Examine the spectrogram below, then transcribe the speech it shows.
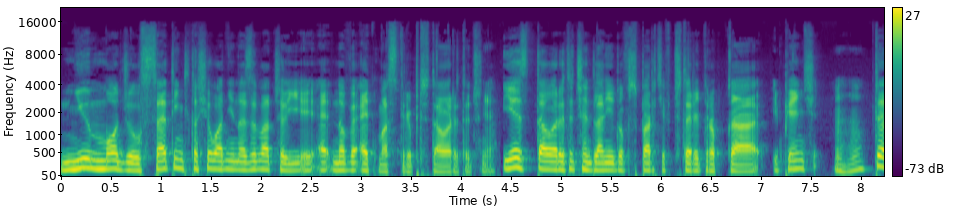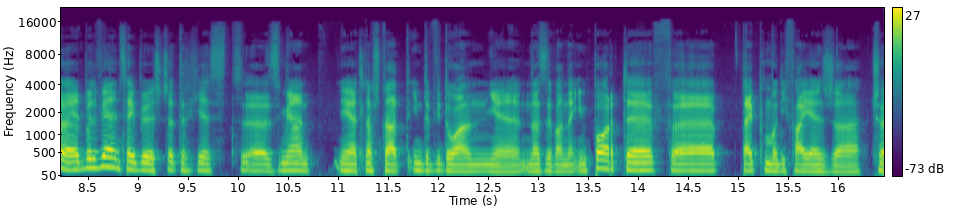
New Module Setting, to się ładnie nazywa, czyli e- nowy ECMAScript teoretycznie. Jest teoretycznie dla niego wsparcie w 4.5. Mhm. Tyle, jakby więcej by jeszcze tych jest e, zmian, jak na przykład indywidualnie nazywane importy w e, type modifierze, czy,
